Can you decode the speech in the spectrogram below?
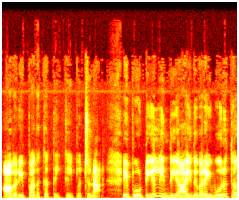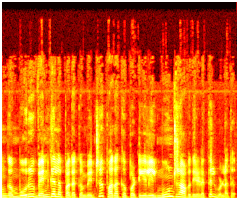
அவர் இப்பதக்கத்தை கைப்பற்றினார். இப்போட்டியில் இந்தியா இதுவரை ஒரு தங்கம் ஒரு வெண்கலப் பதக்கம் வென்று பதக்கப்பட்டியலில் மூன்றாவது இடத்தில் உள்ளது.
